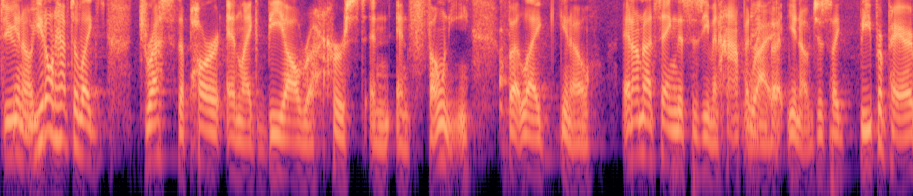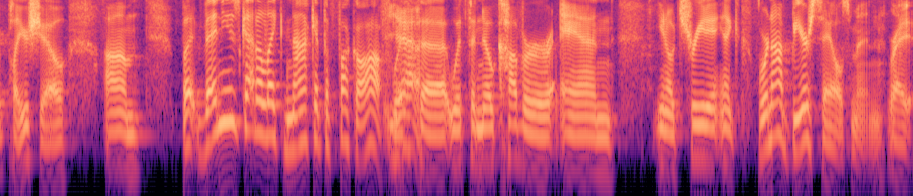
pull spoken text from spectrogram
Dude, you know, we- you don't have to like dress the part and like be all rehearsed and, and phony, but like, you know, and I'm not saying this is even happening, Right. but you know, just like be prepared, play your show. Um, but venues got to like knock it the fuck off with Yeah. the with the no cover and you know treating like we're not beer salesmen, Right.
